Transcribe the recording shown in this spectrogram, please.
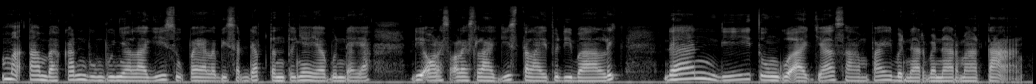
Mak tambahkan bumbunya lagi supaya lebih sedap tentunya ya bunda ya. Dioles-oles lagi setelah itu dibalik Dan ditunggu aja sampai benar-benar matang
